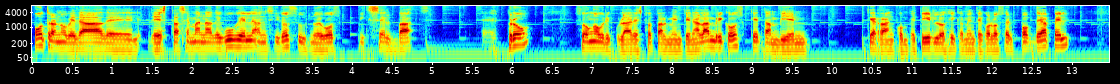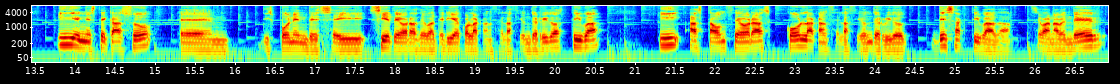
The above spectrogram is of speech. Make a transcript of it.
Otra novedad de, esta semana de Google han sido sus nuevos Pixel Buds eh, Pro. Son auriculares totalmente inalámbricos que también querrán competir lógicamente con los AirPods de Apple. Y en este caso em, disponen de 7 horas de batería con la cancelación de ruido activa y hasta 11 horas con la cancelación de ruido desactivada se van a vender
